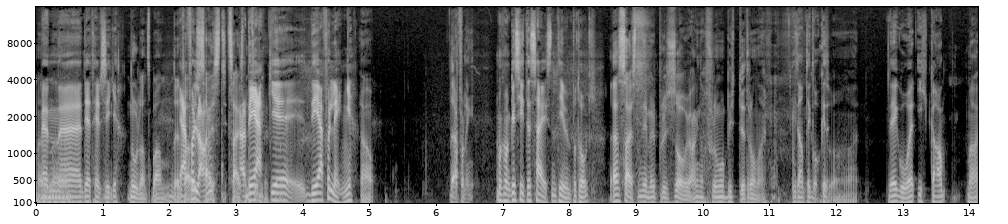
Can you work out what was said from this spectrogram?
Men, men eh, det telles ikke. Nordlandsbanen Det Det er tar for langt. 16, 16 Ja, det, er ikke, det er for lenge. Ja. Det er for lenge. Man kan ikke sitte 16 timer på tog. Det er 16 timer pluss overgang, da, for du må bytte i Trondheim. Ikke sant? Det går ikke, det. Det går ikke an. Nei.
